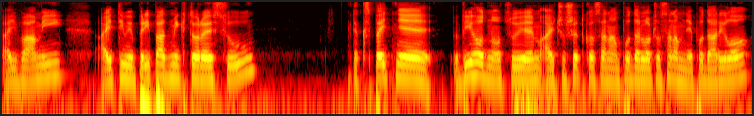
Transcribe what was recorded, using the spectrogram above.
aj vami, aj tými prípadmi, ktoré sú, tak spätne vyhodnocujem aj čo všetko sa nám podarilo, čo sa nám nepodarilo.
